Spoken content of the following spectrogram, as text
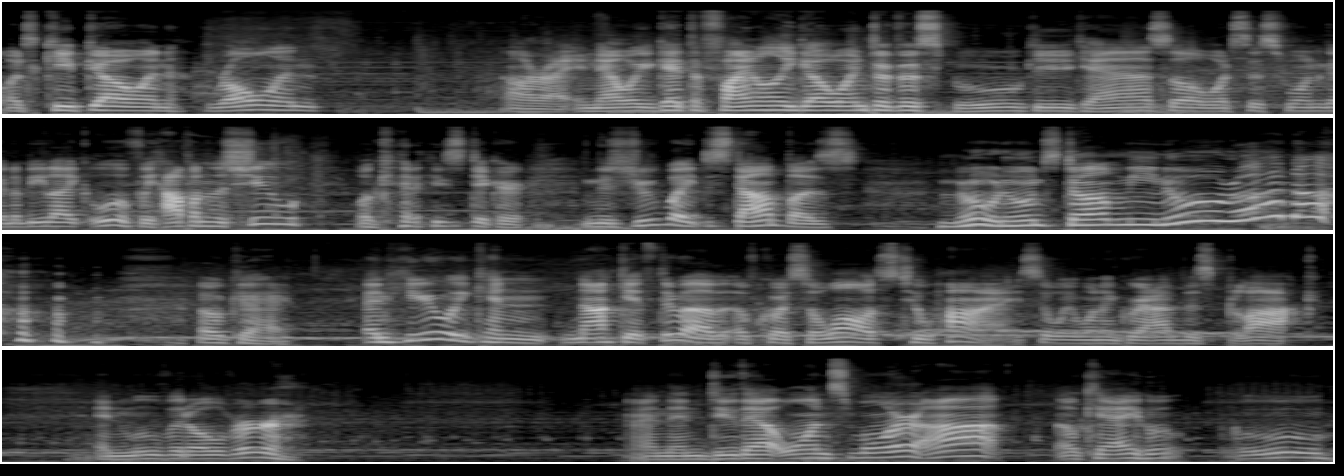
Let's keep going. Rolling. Alright, and now we get to finally go into the spooky castle. What's this one gonna be like? Ooh, if we hop on the shoe, we'll get a sticker. And the shoe might stomp us. No, don't stomp me. No, run! No. okay. And here we can not get through. Of course, the wall is too high, so we want to grab this block and move it over. And then do that once more. Ah, okay. Ooh, ooh.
